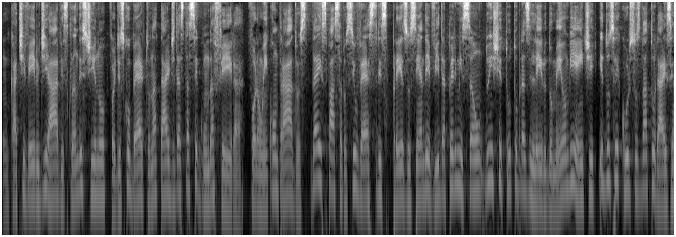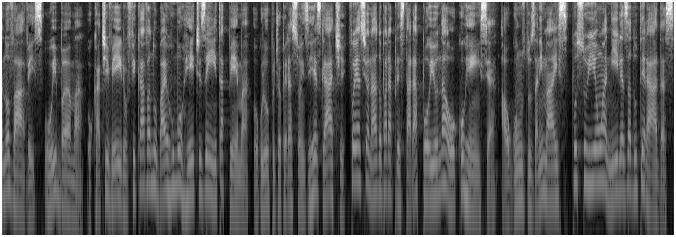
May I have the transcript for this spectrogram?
Um cativeiro de aves clandestino foi descoberto na tarde desta segunda-feira. Foram encontrados 10 pássaros silvestres presos sem a devida permissão do Instituto Brasileiro do Meio Ambiente e dos Recursos Naturais Renováveis, o IBAMA. O cativeiro ficava no bairro Morretes, em Itapema. O grupo de operações e resgate foi acionado para prestar apoio na ocorrência. Alguns dos animais possuíam anilhas adulteradas.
